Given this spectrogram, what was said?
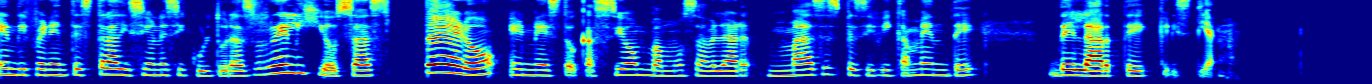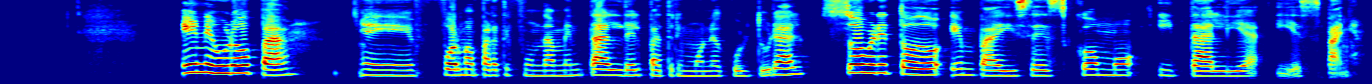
en diferentes tradiciones y culturas religiosas, pero en esta ocasión vamos a hablar más específicamente del arte cristiano. En Europa, eh, forma parte fundamental del patrimonio cultural, sobre todo en países como Italia y España.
